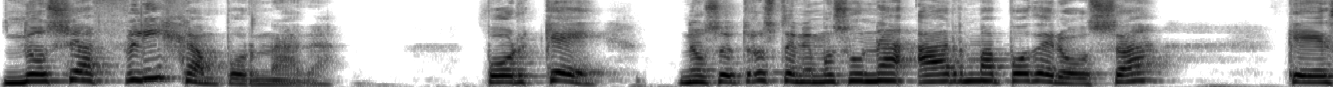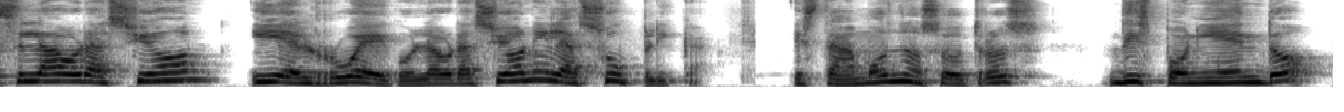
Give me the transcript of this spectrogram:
No se aflijan por nada. ¿Por qué? Nosotros tenemos una arma poderosa que es la oración y el ruego, la oración y la súplica. Estamos nosotros disponiendo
